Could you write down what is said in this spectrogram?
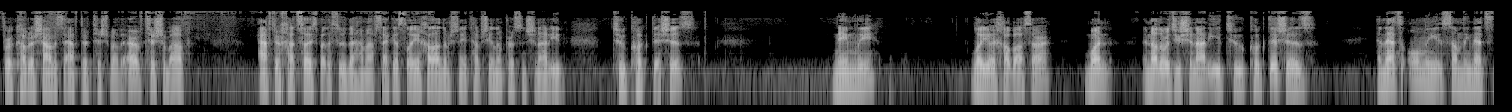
for Kavra Shabbos after Tishbav. Erev Tishbav, after Chatzos, by the Suda Hamafsekes, Lo Yichal Adam Shnei Tavshil, a person should not eat two cooked dishes. Namely, Lo Yichal Basar. One, in other words, you should not eat two cooked dishes, and that's only something that's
